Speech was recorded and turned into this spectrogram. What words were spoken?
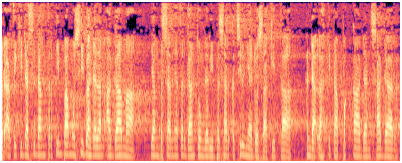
berarti kita sedang tertimpa musibah dalam agama yang besarnya tergantung dari besar kecilnya dosa kita. Hendaklah kita peka dan sadar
